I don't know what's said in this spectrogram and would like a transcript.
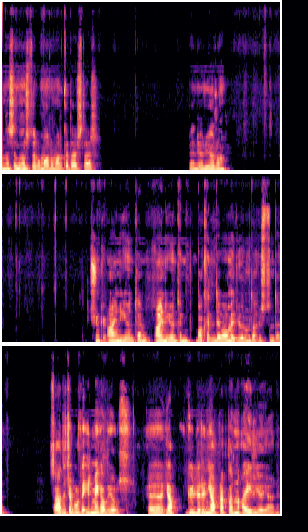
Anlaşılmıştır umarım arkadaşlar. Ben örüyorum. Çünkü aynı yöntem, aynı yöntem bakın devam ediyorum da üstünden. Sadece burada ilmek alıyoruz. Ee, yap, güllerin yapraklarını ayırıyor yani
